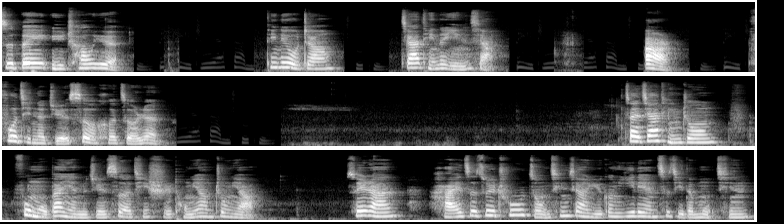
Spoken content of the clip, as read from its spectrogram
自卑与超越。第六章：家庭的影响。二、父亲的角色和责任。在家庭中，父母扮演的角色其实同样重要。虽然孩子最初总倾向于更依恋自己的母亲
